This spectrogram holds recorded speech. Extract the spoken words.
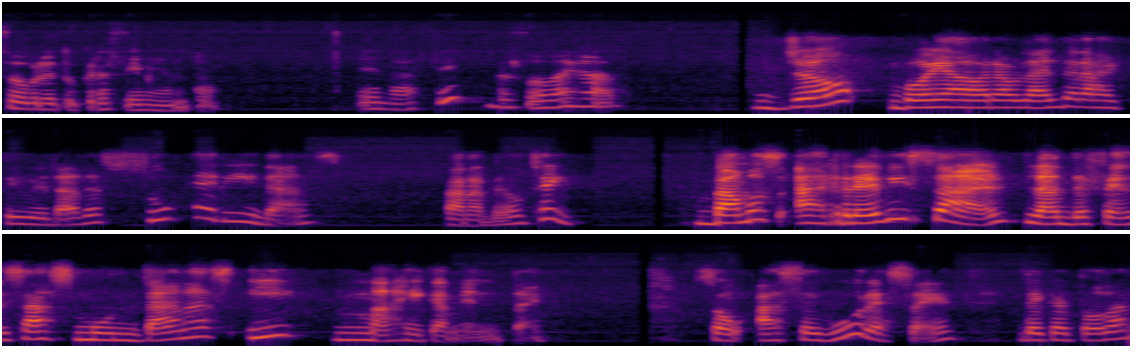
sobre tu crecimiento. And that's it. That's all I have. Yo voy ahora a hablar de las actividades sugeridas para Beltane. Vamos a revisar las defensas mundanas y mágicamente. So, asegúrese de que todas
